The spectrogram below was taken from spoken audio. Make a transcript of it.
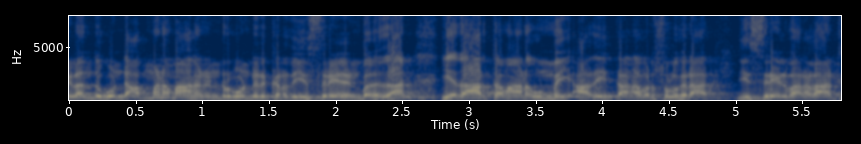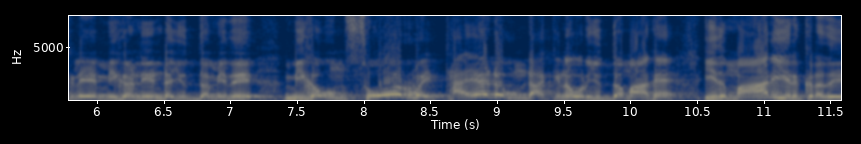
இழந்து கொண்டு அம்மனமாக நின்று கொண்டிருக்கிறது இஸ்ரேல் என்பதுதான் யதார்த்தமான உண்மை. அதைத்தான் அவர் சொல்கிறார். இஸ்ரேல் வரலாற்றிலே மிக நீண்ட யுத்தம் இது. மிகவும் சோர்வை டயர்டை உண்டாக்கின ஒரு யுத்தமாக இது மாறி இருக்கிறது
